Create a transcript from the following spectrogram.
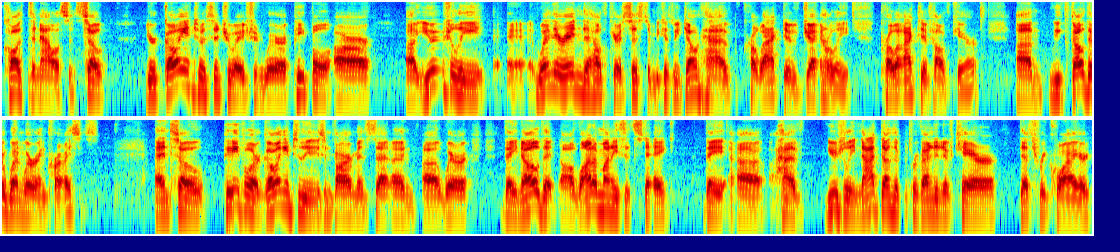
cause analysis. So you're going into a situation where people are uh, usually uh, when they're in the healthcare system, because we don't have proactive, generally proactive healthcare, um, we go there when we're in crisis, and so people are going into these environments that uh, where they know that a lot of money's at stake. They uh, have usually not done the preventative care that's required,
